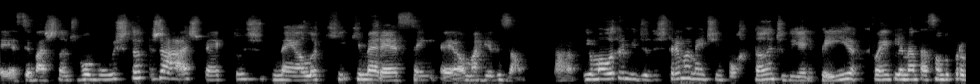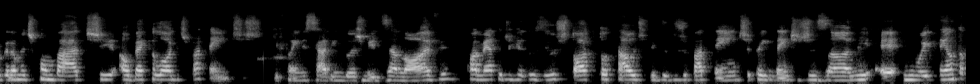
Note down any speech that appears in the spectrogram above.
é, ser bastante robusta, já há aspectos nela que, que merecem é, uma revisão. Tá? E uma outra medida extremamente importante do INPI foi a implementação do programa de combate ao backlog de patentes, que foi iniciado em 2019, com a meta de reduzir o estoque total de pedidos de patente pendentes de exame é, em 80%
